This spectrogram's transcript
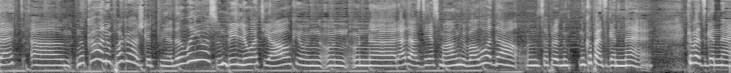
bet, um, nu kā, nu pagājušajā gadā piedalījos un bija ļoti jauki un, un, un uh, radās dziesma angļu valodā. Un sapratu, nu, nu kāpēc gan nē? Kāpēc gan nē?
